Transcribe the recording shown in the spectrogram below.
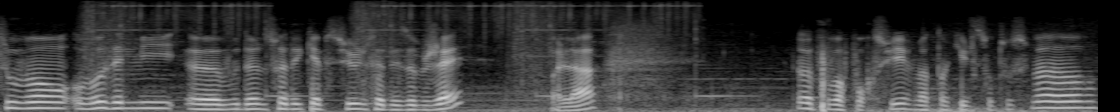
Souvent, vos ennemis euh, vous donnent soit des capsules, soit des objets. Voilà. On va pouvoir poursuivre maintenant qu'ils sont tous morts.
